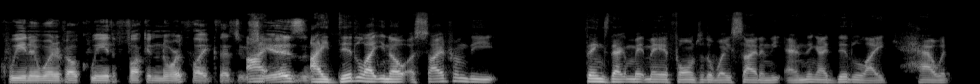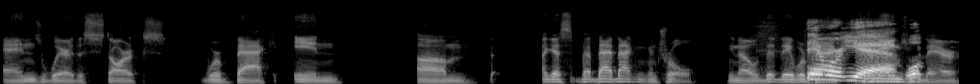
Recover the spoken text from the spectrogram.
Queen of Winterfell, Queen of the fucking North. Like that's who I- she is. and- I did like, you know, aside from the things that may, may have fallen to the wayside in the ending, I did like how it ends where the Starks were back in, um, I guess back back in control. You know, they, they were They back, were- yeah, names well, were there.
